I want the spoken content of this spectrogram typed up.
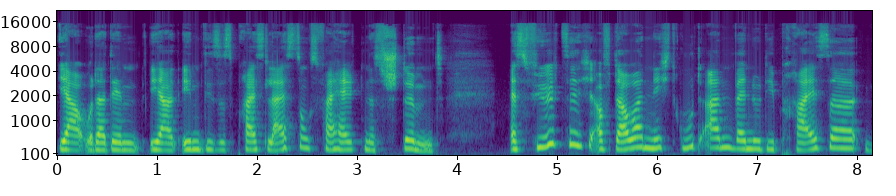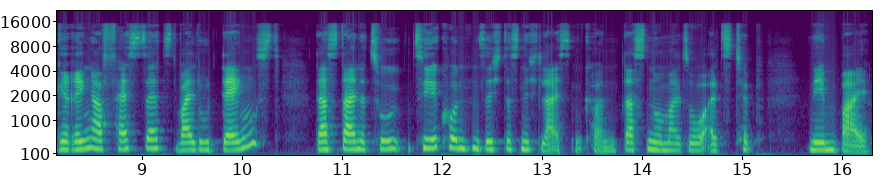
Ja, oder dem, ja, eben dieses Preis-Leistungs-Verhältnis stimmt. Es fühlt sich auf Dauer nicht gut an, wenn du die Preise geringer festsetzt, weil du denkst, dass deine Zielkunden sich das nicht leisten können. Das nur mal so als Tipp nebenbei.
